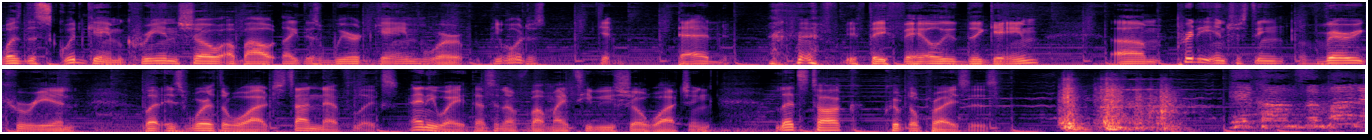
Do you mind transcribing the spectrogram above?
was the Squid Game, Korean show about like this weird game where people just get dead if they fail the game. Um, pretty interesting, very Korean, but it's worth a watch. It's on Netflix. Anyway, that's enough about my TV show watching. Let's talk crypto prices. Here comes the money.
